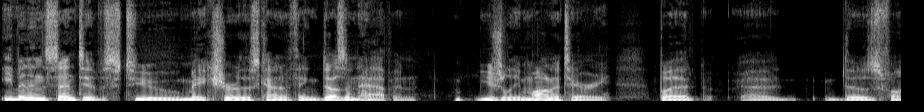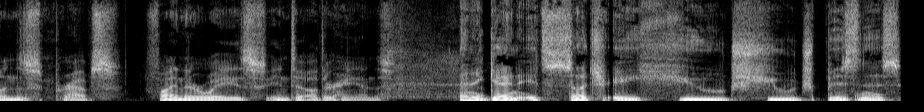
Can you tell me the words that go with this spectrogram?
even incentives to make sure this kind of thing doesn't happen, usually monetary, but uh, those funds perhaps find their ways into other hands. And again, it's such a huge, huge business.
